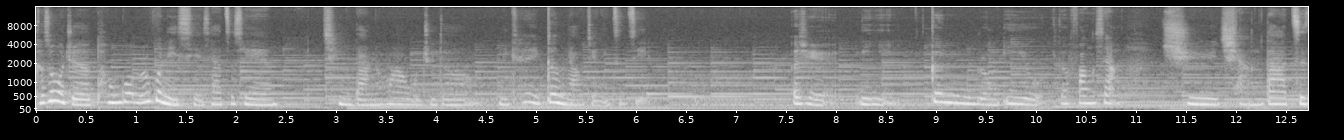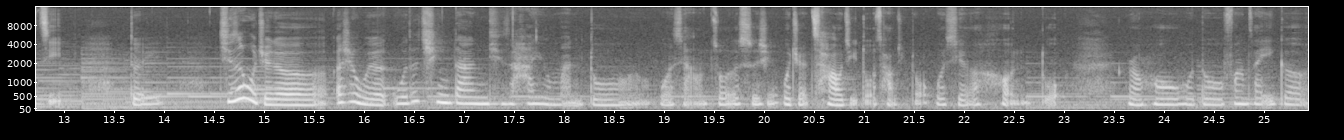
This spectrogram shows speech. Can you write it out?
可是我觉得，通过如果你写下这些清单的话，我觉得你可以更了解你自己，而且你。更容易有一个方向去强大自己，对。其实我觉得，而且我的我的清单其实还有蛮多我想要做的事情，我觉得超级多超级多，我写了很多，然后我都放在一个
